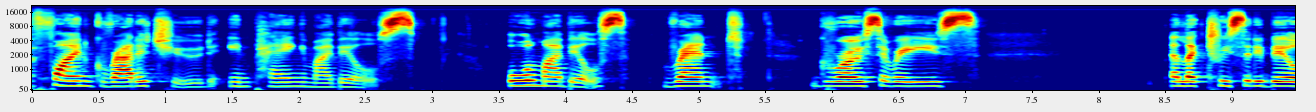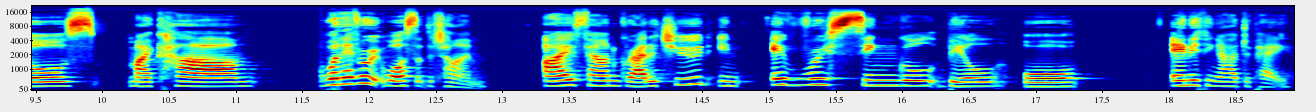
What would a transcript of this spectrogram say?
find gratitude in paying my bills, all my bills, rent, groceries, electricity bills, my car, whatever it was at the time. I found gratitude in every single bill or anything I had to pay.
